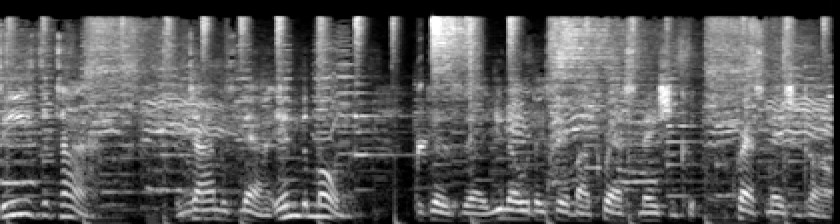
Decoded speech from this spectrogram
Seize the time. The time is now, in the moment. Because uh, you know what they say about procrastination, procrastination call.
